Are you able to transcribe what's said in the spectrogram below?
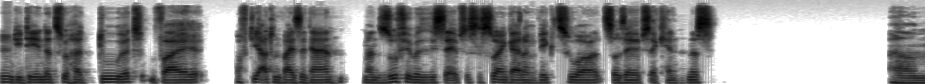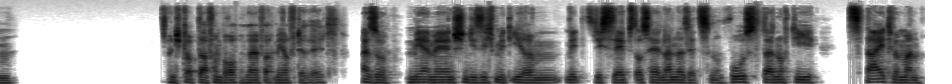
und Ideen dazu hat, do it, weil auf die Art und Weise lernt man so viel über sich selbst. Es ist so ein geiler Weg zur, zur Selbsterkenntnis. Ähm, und ich glaube, davon brauchen wir einfach mehr auf der Welt. Also mehr Menschen, die sich mit ihrem, mit sich selbst auseinandersetzen. Und wo ist da noch die Zeit, wenn man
